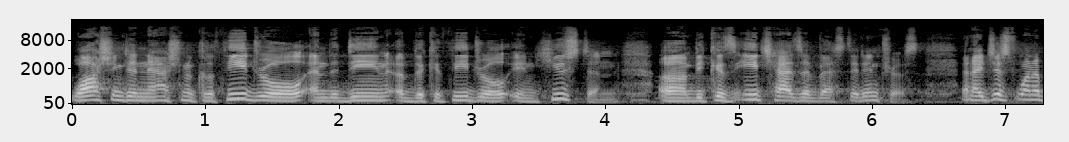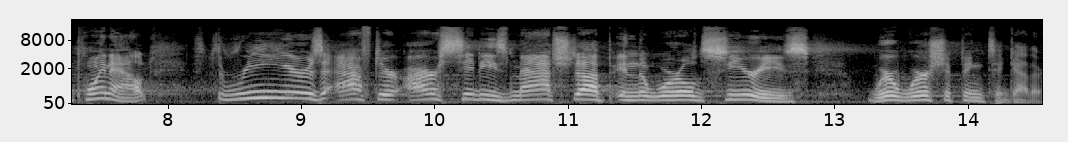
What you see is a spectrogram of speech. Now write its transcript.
Washington National Cathedral and the dean of the cathedral in Houston, um, because each has a vested interest. And I just want to point out three years after our cities matched up in the World Series, we're worshiping together.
